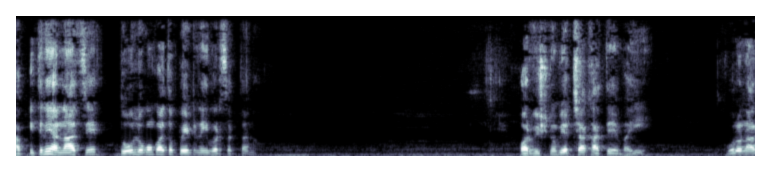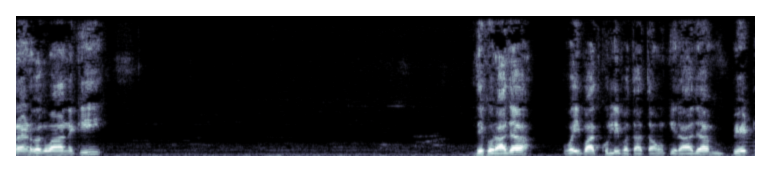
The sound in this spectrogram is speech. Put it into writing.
अब इतने अनाज से दो लोगों का तो पेट नहीं भर सकता ना। और विष्णु भी अच्छा खाते हैं भाई। बोलो नारायण भगवान की। देखो राजा, वही बात खुली बताता हूँ कि राजा पेट,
